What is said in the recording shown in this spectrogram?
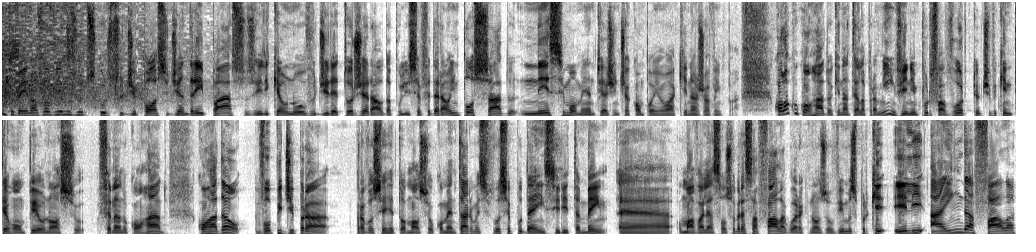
Muito bem, nós ouvimos o discurso de posse de Andrei Passos, ele que é o novo diretor-geral da Polícia Federal, empossado nesse momento e a gente acompanhou aqui na Jovem Pan. Coloca o Conrado aqui na tela para mim, Vini, por favor, porque eu tive que interromper o nosso Fernando Conrado. Conradão, vou pedir para para você retomar o seu comentário, mas se você puder inserir também é, uma avaliação sobre essa fala agora que nós ouvimos, porque ele ainda fala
